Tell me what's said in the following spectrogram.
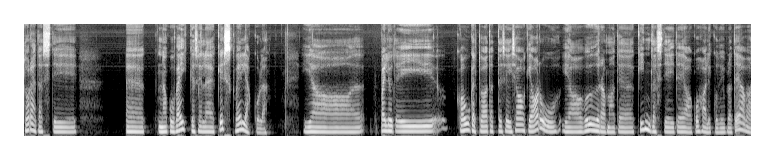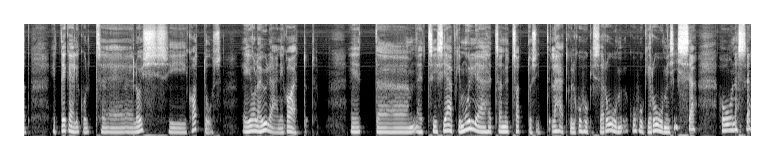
toredasti äh, nagu väikesele keskväljakule ja paljud ei kaugelt vaadates ei saagi aru ja võõramad kindlasti ei tea, kohalikud võib-olla teavad, et tegelikult see lossi katus ei ole üleni kaetud. et äh, et siis jääbki mulje, et sa nüüd sattusid, lähed küll kuhugisse ruum, kuhugi ruumi sisse, hoonesse,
